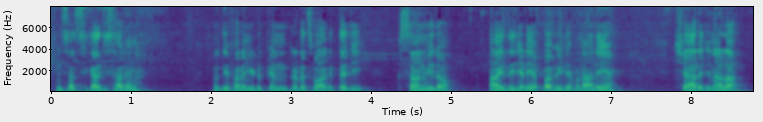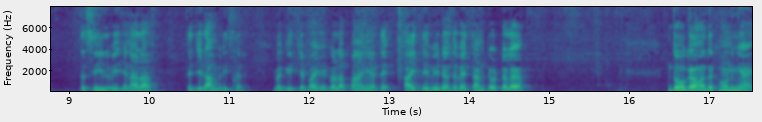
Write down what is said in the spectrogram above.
ਸਤਿ ਸ਼੍ਰੀ ਅਕਾਲ ਜੀ ਸਾਰਿਆਂ ਨੂੰ। ਵਧੀਆ ਫਾਰਮ YouTube ਚੈਨਲ ਤੁਹਾਡਾ ਸਵਾਗਤ ਹੈ ਜੀ। ਕਿਸਾਨ ਵੀਰੋ, ਅੱਜ ਦੀ ਜਿਹੜੀ ਆਪਾਂ ਵੀਡੀਓ ਬਣਾ ਰਹੇ ਆ ਸ਼ਹਿਰ ਜਨਾਲਾ, ਤਹਿਸੀਲ ਵੀ ਜਨਾਲਾ ਤੇ ਜ਼ਿਲ੍ਹਾ ਅੰਮ੍ਰਿਤਸਰ। ਬਗੀਚੇ ਭਾਜੀ ਕੋਲ ਆਪਾਂ ਆਏ ਆ ਤੇ ਅੱਜ ਦੀ ਵੀਡੀਓ ਦੇ ਵਿੱਚ ਤੁਹਾਨੂੰ ਟੋਟਲ ਦੋ ਗਾਵਾਂ ਦਿਖਾਉਣੀਆਂ।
